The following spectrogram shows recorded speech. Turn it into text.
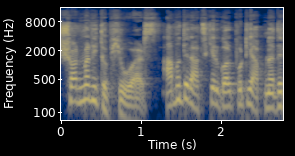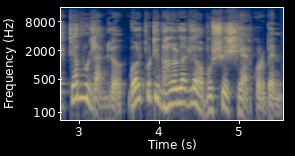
সম্মানিত ভিউয়ার্স আমাদের আজকের গল্পটি আপনাদের কেমন লাগল? গল্পটি ভালো লাগলে অবশ্যই শেয়ার করবেন।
